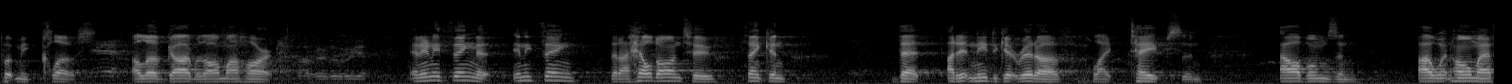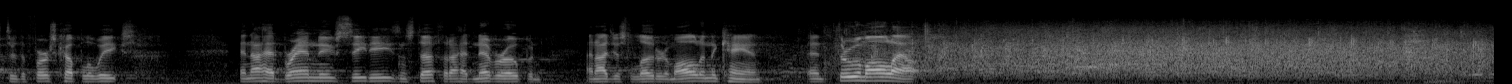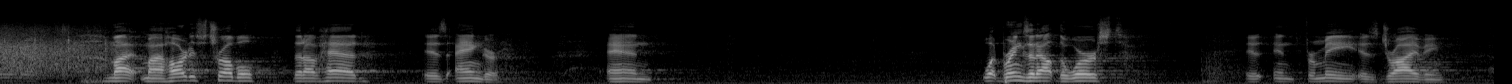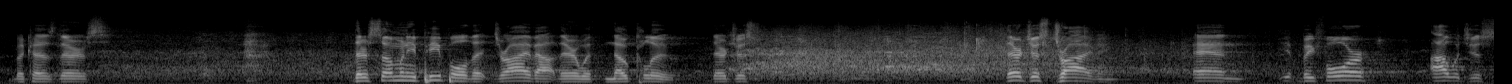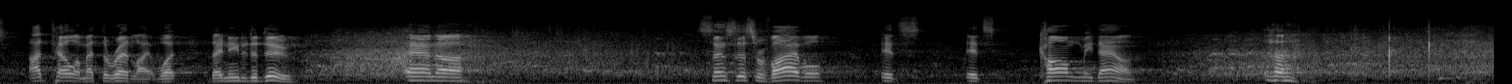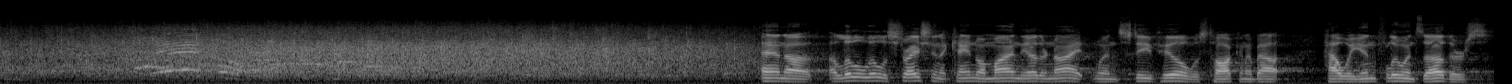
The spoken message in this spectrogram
put me close. I love God with all my heart. And anything that anything that I held on to, thinking that I didn't need to get rid of, like tapes and albums. And I went home after the first couple of weeks, and I had brand new CDs and stuff that I had never opened, and I just loaded them all in the can and threw them all out. My, my hardest trouble that I've had is anger. And what brings it out the worst i and for me is driving because there's there's so many people that drive out there with no clue. They're just they're just driving. And before i would just i'd tell them at the red light what they needed to do. And uh, since this revival it's it's calmed me down. and uh, a little illustration that came to my mind the other night when Steve Hill was talking about how we influence others.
